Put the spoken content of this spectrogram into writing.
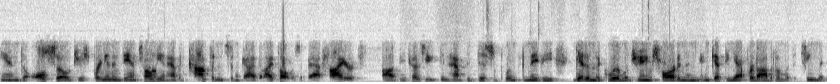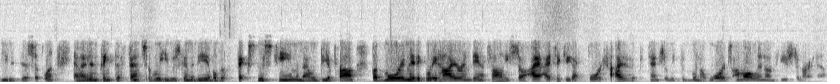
and also just bringing in D'Antoni and having confidence in a guy that I thought was a bad hire uh, because he didn't have the discipline to maybe get in the grill of James Harden and, and get the effort out of him with a team that needed discipline. And I didn't think defensively he was going to be able to fix this team, and that would be a problem. But Morey made a great hire in D'Antoni, so I, I think you got four guys that potentially could win awards. I'm all in on Houston right now.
